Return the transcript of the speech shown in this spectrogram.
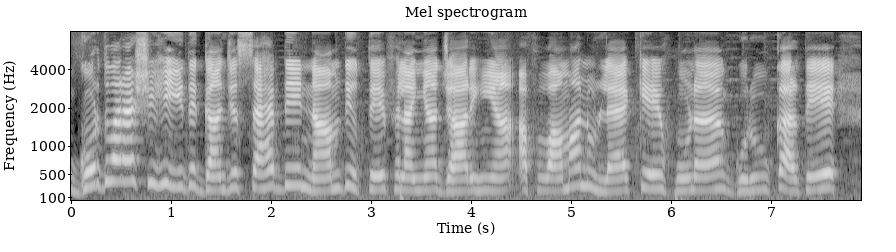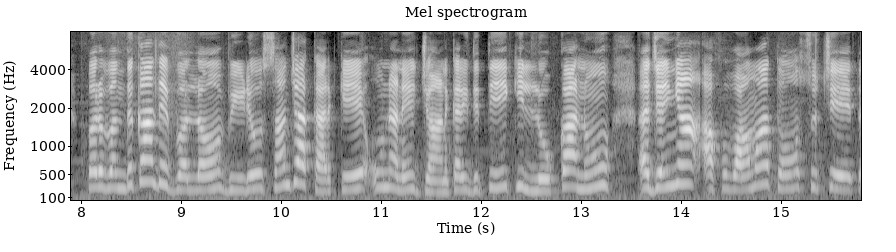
ਗੁਰਦੁਆਰਾ ਸ਼ਹੀਦ ਗੰਜ ਸਾਹਿਬ ਦੇ ਨਾਮ ਦੇ ਉੱਤੇ ਫੈਲਾਈਆਂ ਜਾ ਰਹੀਆਂ ਅਫਵਾਹਾਂ ਨੂੰ ਲੈ ਕੇ ਹੁਣ ਗੁਰੂ ਘਰ ਦੇ ਪ੍ਰਬੰਧਕਾਂ ਦੇ ਵੱਲੋਂ ਵੀਡੀਓ ਸਾਂਝਾ ਕਰਕੇ ਉਹਨਾਂ ਨੇ ਜਾਣਕਾਰੀ ਦਿੱਤੀ ਕਿ ਲੋਕਾਂ ਨੂੰ ਅਜਿਹੀਆਂ ਅਫਵਾਹਾਂ ਤੋਂ ਸੁਚੇਤ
